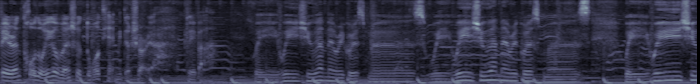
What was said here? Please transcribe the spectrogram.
被人偷走一个吻是多甜蜜的事儿呀，对吧？We wish you a Merry Christmas. We wish you a Merry Christmas. We wish you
